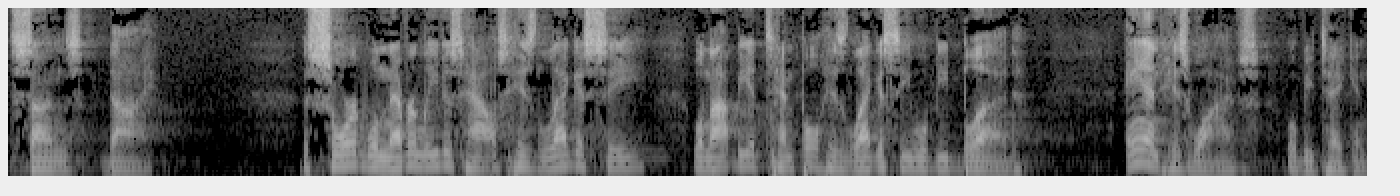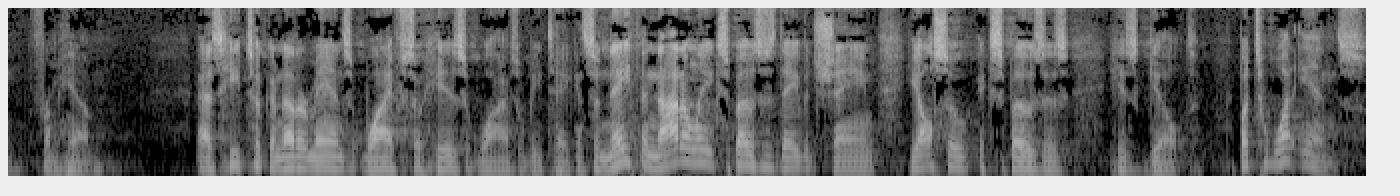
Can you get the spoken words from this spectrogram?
sons die. The sword will never leave his house. His legacy will not be a temple, his legacy will be blood, and his wives will be taken from him. As he took another man's wife, so his wives will be taken. So Nathan not only exposes David's shame, he also exposes his guilt. But to what ends?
